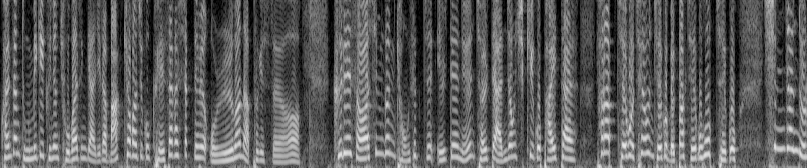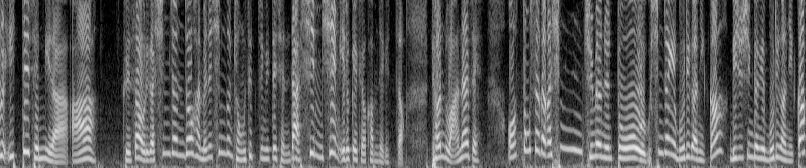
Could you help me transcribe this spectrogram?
관상 동맥이 그냥 좁아진 게 아니라 막혀가지고 괴사가 시작되면 얼마나 아프겠어요. 그래서 심근경색증일 때는 절대 안정시키고 바이탈, 혈압 제고, 체온 제고, 맥박 제고, 호흡 제고, 심전도를 이때 잽니다. 아, 그래서 우리가 심전도 하면은 심근 경색증일 때 잰다. 심심 이렇게 기억하면 되겠죠. 변 완화제. 어, 똥 싸다가 힘 주면은 또 심장에 무리 가니까 미주신경에 무리 가니까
